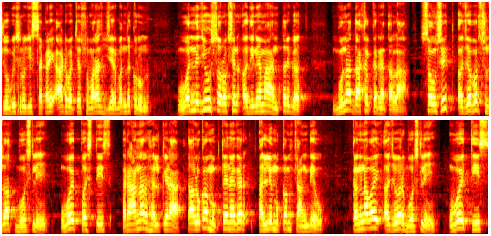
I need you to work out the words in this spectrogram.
चोवीस रोजी सकाळी आठ वाजच्या सुमारास जेरबंद करून वन्यजीव संरक्षण अधिनियमाअंतर्गत गुन्हा दाखल करण्यात आला. संशयित अजबर सुजात भोसले वय पस्तीस राहणार हलकेडा तालुका मुक्ताईनगर हल्लेमुक्काम चांगदेव. कंगनाबाई अजवर भोसले वय तीस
